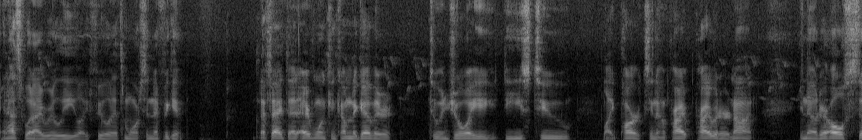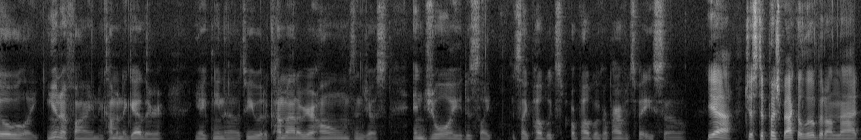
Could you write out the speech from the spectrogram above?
and that's what I really like feel that's more significant. The fact that everyone can come together to enjoy these two like parks, you know, pri- private or not, you know, they're all still like unifying and coming together. Like, you know, to be able to come out of your homes and just enjoy this like it's like public or public or private space. So Yeah, just to push back a little bit on that,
